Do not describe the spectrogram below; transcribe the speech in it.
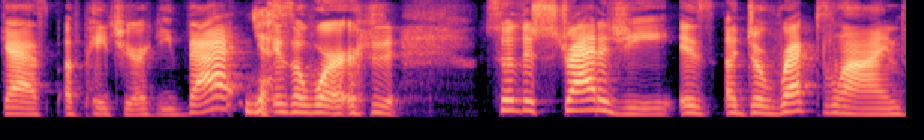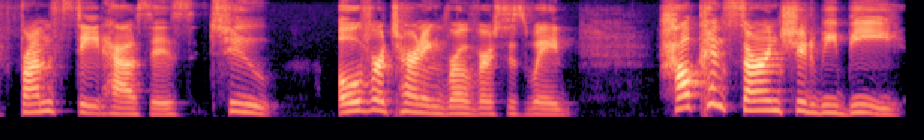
gasp of patriarchy. That yes. is a word so the strategy is a direct line from state houses to overturning Roe versus Wade. How concerned should we be?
